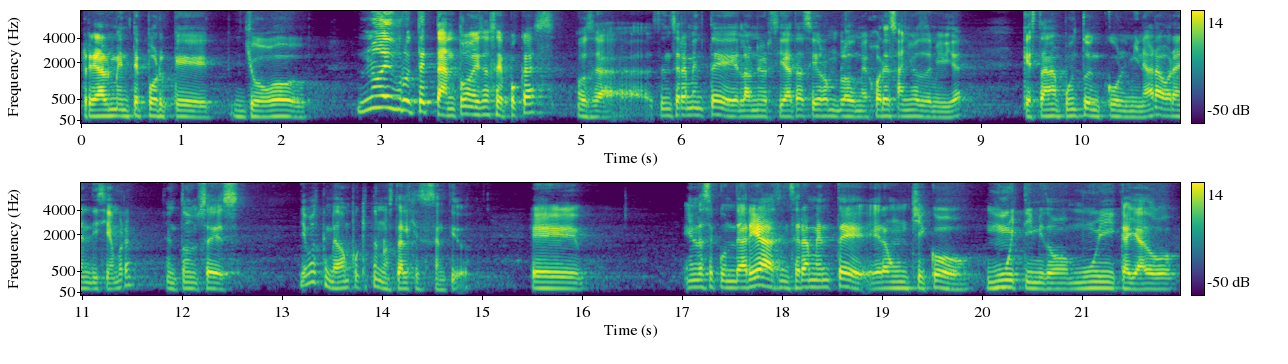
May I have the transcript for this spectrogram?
Realmente porque yo no disfruté tanto de esas épocas. O sea, sinceramente la universidad ha sido los mejores años de mi vida, que están a punto de culminar ahora en diciembre. Entonces, digamos que me da un poquito de nostalgia ese sentido. Eh, en la secundaria, sinceramente, era un chico muy tímido, muy callado.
